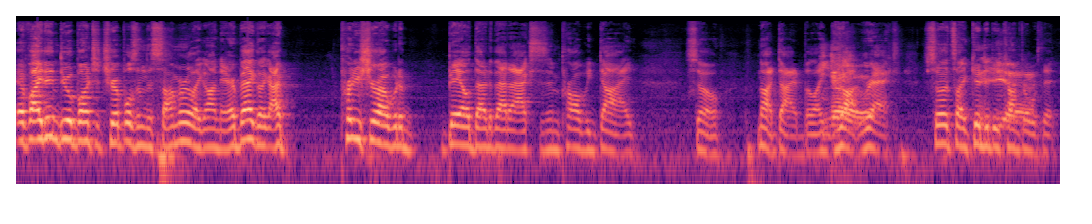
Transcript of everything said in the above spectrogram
if I didn't do a bunch of triples in the summer, like on airbag, like I'm pretty sure I would have bailed out of that axis and probably died. So, not died, but like No. got wrecked. So it's like good to be Yeah. comfortable with it.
